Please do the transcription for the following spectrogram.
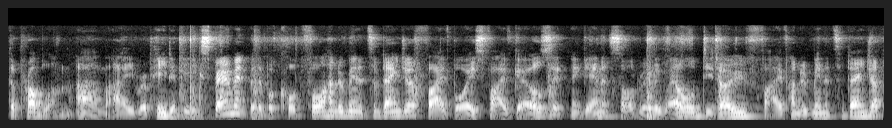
the problem. Um, I repeated the experiment with a book called 400 Minutes of Danger, five boys, five girls. It, again, it sold really well. Ditto, 500 Minutes of Danger.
